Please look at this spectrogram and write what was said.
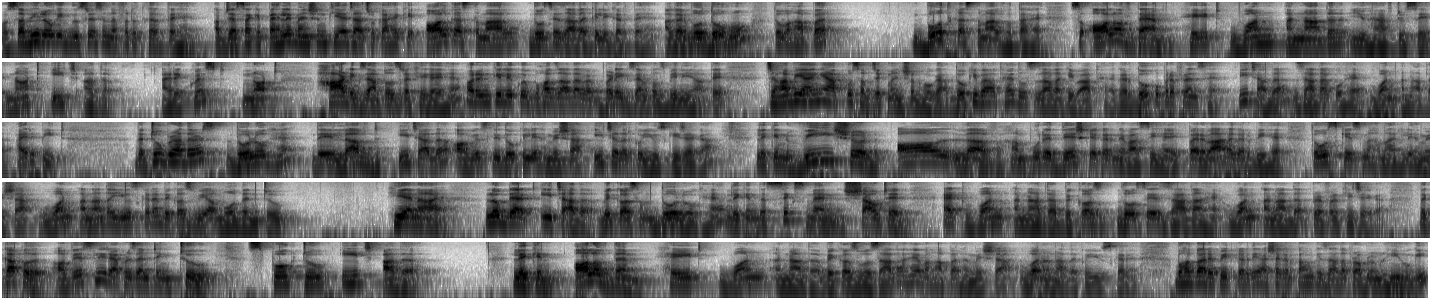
और सभी लोग एक दूसरे से नफरत करते हैं। अब जैसा कि पहले मेंशन किया जा चुका है कि ऑल का इस्तेमाल दो से ज़्यादा के लिए करते हैं। अगर वो दो हों तो वहाँ पर बोथ का इस्तेमाल होता है। So all of them hate one another you have to say not each other I request not hard examples रखे गए हैं और इनके लिए कोई बहुत ज़्यादा बड़े एग्जाम्पल्स भी नहीं आते। जहाँ भी आएँगे, आपको सब्जेक्ट मेंशन होगा। दो की बात है, दो से ज़्यादा की बात है। अगर दो को प्रेफरेंस है ईच अदर ज़्यादा को है one another I repeat the two brothers दो लोग हैं they loved each other obviously दो के लिए हमेशा ईच अदर को यूज़ कीजिएगा। लेकिन वी शुड ऑल लव हम पूरे देश के अगर निवासी हैं, एक परिवार अगर भी है तो उस केस में हमारे लिए हमेशा वन अनादर यूज़ करें because we are more than two he and I looked at each other because हम दो लोग हैं, लेकिन the six men shouted at one another because दो से ज़्यादा हैं। वन अनादर प्रेफर कीजिएगा। The couple obviously representing two spoke to each other लेकिन all of them hate one another because वो ज़्यादा है, वहाँ पर हमेशा वन अनादर को यूज़ करें। बहुत बार रिपीट कर दिया। आशा करता हूँ कि ज़्यादा प्रॉब्लम नहीं होगी।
